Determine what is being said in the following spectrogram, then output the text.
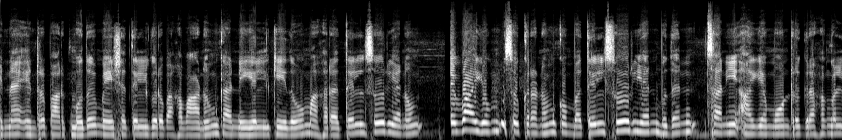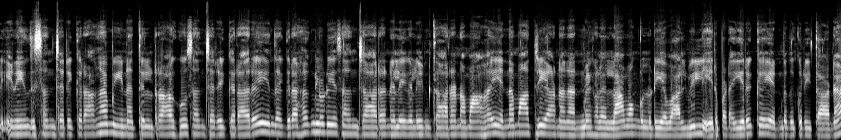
என்ன என்று பார்க்கும்போது மேஷத்தில் குரு பகவானும் கன்னியில் கேதுவும் மகரத்தில் சூரியனும் செவ்வாயும் சுக்கிரனும் கும்பத்தில் சூரியன் புதன் சனி ஆகிய மூன்று கிரகங்கள் இணைந்து சஞ்சரிக்கிறாங்க. மீனத்தில் ராகு சஞ்சரிக்கிறாரு. இந்த கிரகங்களுடைய சஞ்சார நிலைகளின் காரணமாக என்ன மாதிரியான நன்மைகள் எல்லாம் உங்களுடைய வாழ்வில் ஏற்பட இருக்கு என்பது குறித்தான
